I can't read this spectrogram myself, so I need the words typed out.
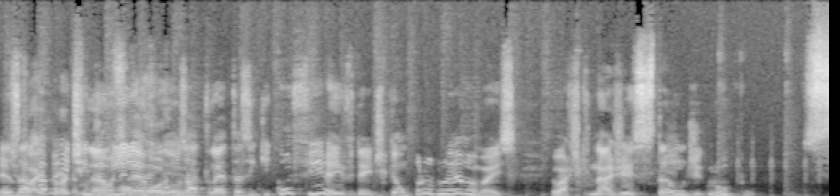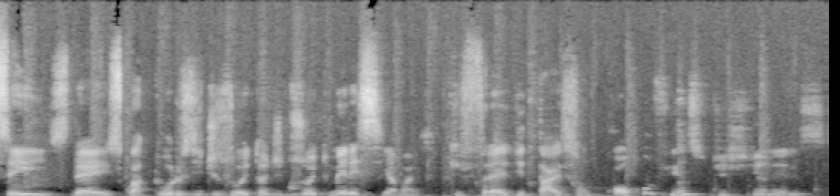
Exatamente, então não, ele levou os atletas em que confia. É evidente que é um problema, mas eu acho que na gestão de grupo, 6, 10, 14 e 18, a de 18 merecia mais. Que Fred e Tyson, qual confiança o Tite tinha neles?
